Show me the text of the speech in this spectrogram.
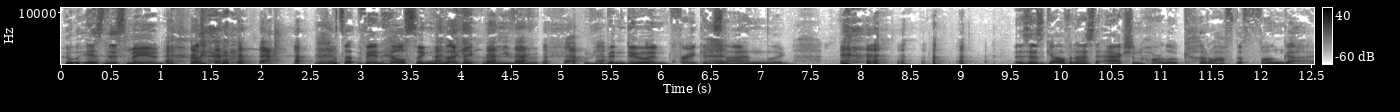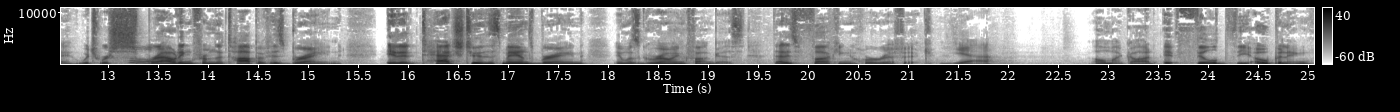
"Who is this man? Like, like, what's up, Van Helsing? Like, what have you, what have you been doing, Frankenstein?" Like, it says galvanized to action. Harlow cut off the fungi which were sprouting from the top of his brain. It attached to this man's brain and was growing fungus. That is fucking horrific. Yeah. Oh my god! It filled the opening.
